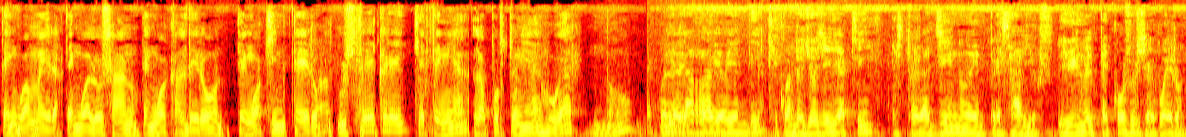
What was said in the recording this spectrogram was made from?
tengo a Mera, tengo a Lozano, tengo a Calderón, tengo a Quintero. ¿Usted cree que tenía la oportunidad de jugar? No. ¿Cuál es la rabia hoy en día? Que cuando yo llegué aquí, esto era lleno de empresarios y vino el pecoso y se fueron.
